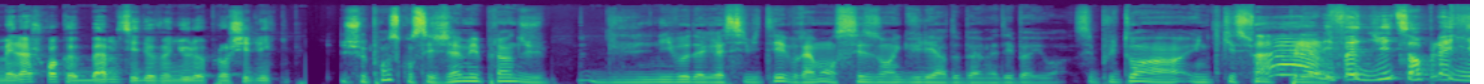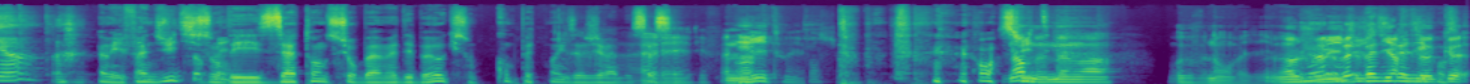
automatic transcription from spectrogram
Mais là, je crois que Bam, c'est devenu le plancher de l'équipe. Je pense qu'on s'est jamais plaint du, niveau d'agressivité vraiment en saison régulière de Bam Adebayo. C'est plutôt une question ah, les fans du 8 s'en plaignent. Hein. Ah, mais les fans du 8, ils, ont des attentes sur Bam Adebayo qui sont complètement exagérées. ça, les, les, fans du 8, oui, non, mais même... Euh, non, vas-y. je, voulais juste dire que,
